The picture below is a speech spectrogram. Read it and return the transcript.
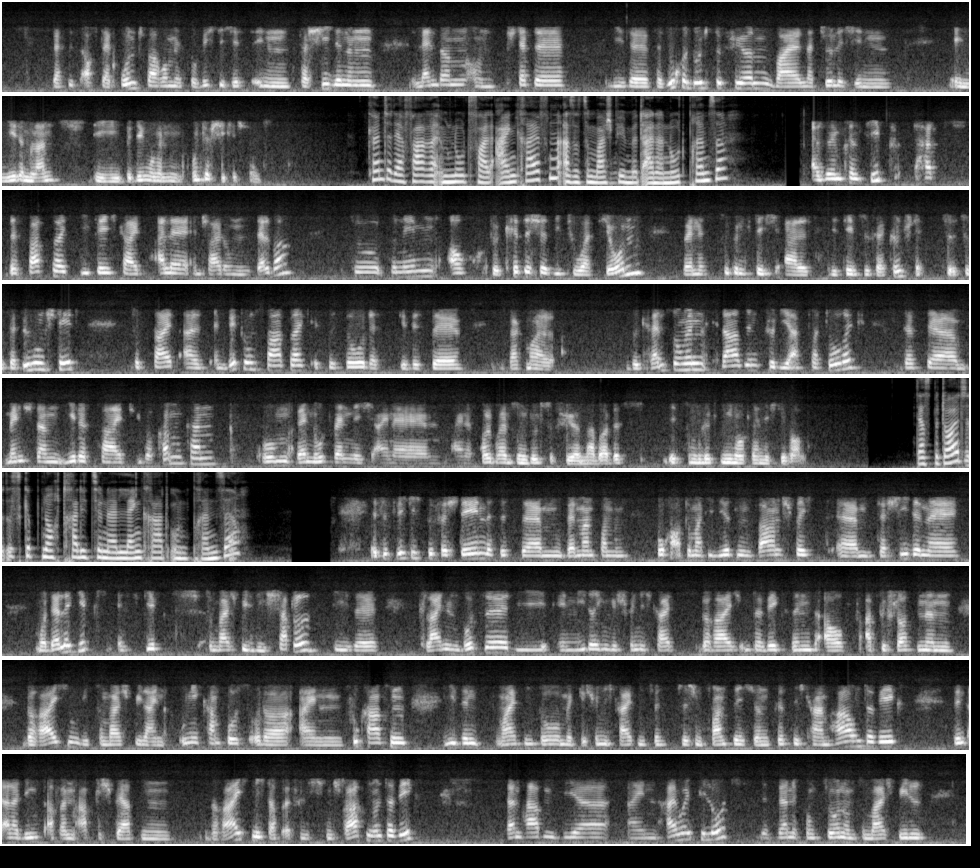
Das ist auch der Grund, warum es so wichtig ist, in verschiedenen Ländern und Städte diese Versuche durchzuführen, weil natürlich in, in jedem Land die Bedingungen unterschiedlich sind. Könnte der Fahrer im Notfall eingreifen, also zum Beispiel mit einer Notbremse? Also im Prinzip hat das Fahrzeug die Fähigkeit, alle Entscheidungen selber zu, zu nehmen, auch für kritische Situationen wenn es zukünftig als System zur, Verfügung steht. Zurzeit als Entwicklungsfahrzeug ist es so, dass gewisse, ich sag mal, Begrenzungen da sind für die Aktuatorik, dass der Mensch dann jederzeit überkommen kann, um, wenn notwendig, eine, eine Vollbremsung durchzuführen. Aber das ist zum Glück nie notwendig geworden. Das bedeutet, es gibt noch traditionell Lenkrad und Bremse? Es ist wichtig zu verstehen, dass es, ähm, wenn man von hochautomatisierten Fahren spricht, ähm, verschiedene Modelle gibt. Es gibt zum Beispiel die Shuttle, diese kleinen Busse, die in niedrigen Geschwindigkeitsbereich unterwegs sind auf abgeschlossenen Bereichen, wie zum Beispiel ein Unicampus oder ein Flughafen. Die sind meistens so mit Geschwindigkeiten zwischen 20 und 40 km/h unterwegs, sind allerdings auf einem abgesperrten Bereich, nicht auf öffentlichen Straßen unterwegs. Dann haben wir einen Highway-Pilot. Das wäre eine Funktion, um zum Beispiel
